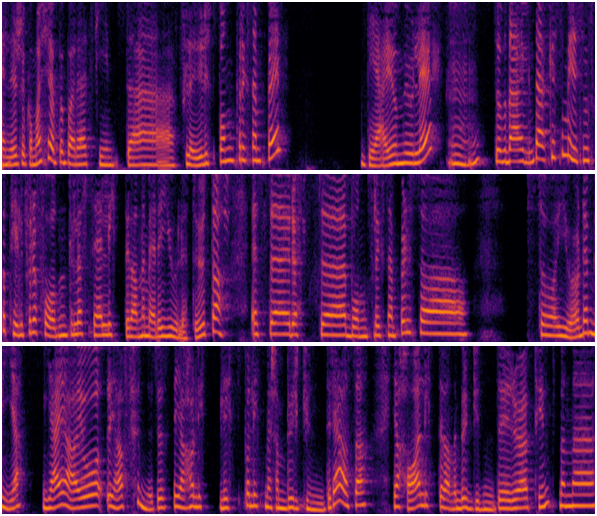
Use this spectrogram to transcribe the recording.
Eller så kan man kjøpe bare et fint eh, fløyelsbånd, f.eks. Det er jo mulig. Så det er, det er ikke så mye som skal til for å få den til å se litt mer julete ut. Da. Et eh, rødt eh, bånd, f.eks., så, så gjør det mye. Jeg har jo jeg har funnet ut at jeg har litt lyst på litt mer sånn burgunder. jeg, Altså. Jeg har litt burgunderrød pynt, men eh,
